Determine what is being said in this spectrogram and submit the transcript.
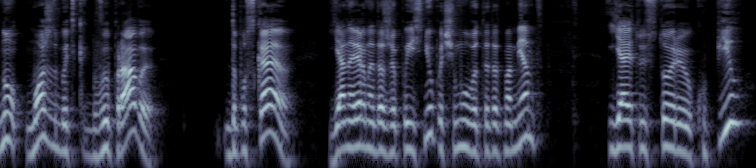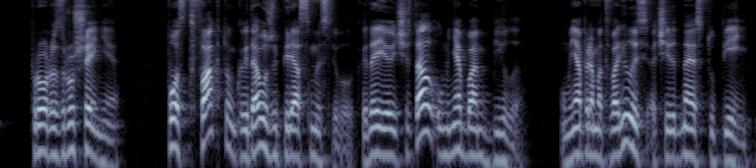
Ну, может быть, как бы вы правы, допускаю. Я, наверное, даже поясню, почему вот этот момент я эту историю купил про разрушение постфактум, когда уже переосмысливал. Когда я ее читал, у меня бомбило. У меня прям отвалилась очередная ступень.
